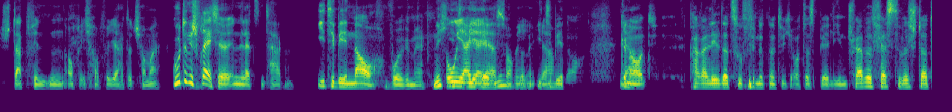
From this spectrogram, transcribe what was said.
stattfinden. Auch ich hoffe, ihr hattet schon mal gute Gespräche in den letzten Tagen. ITB Now, wohlgemerkt, nicht? Oh ITB ja, ja, ja, sorry. ITB ja. Now. Genau. Ja. Parallel dazu findet natürlich auch das Berlin Travel Festival statt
